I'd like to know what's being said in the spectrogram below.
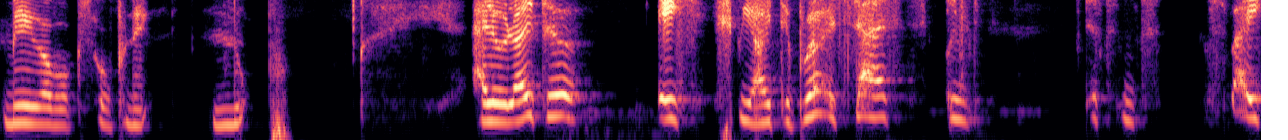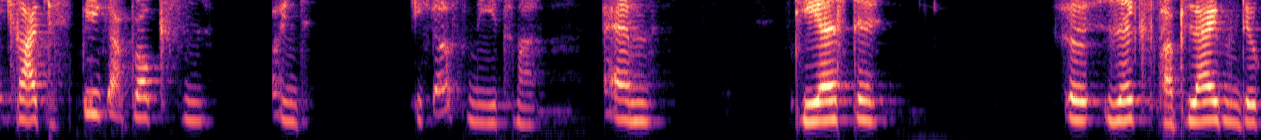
Megabox Opening. Nope. Hallo Leute, ich spiele heute Brawl Stars und das sind zwei gratis Megaboxen und ich öffne jetzt mal. Ähm, die erste äh, sechs verbleibende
